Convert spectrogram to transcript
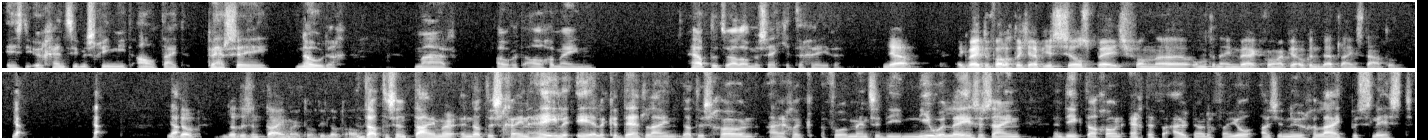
is die urgentie misschien niet altijd per se nodig. Maar over het algemeen helpt het wel om een zetje te geven. Ja, ik weet toevallig dat je op je sales page van eh 101 werkvorm heb je ook een deadline staan, toch? Ja. Ja. Die Ja. Loopt, dat is een timer, toch? Die loopt af. Dat is een timer en dat is geen hele eerlijke deadline. Dat is gewoon eigenlijk voor mensen die nieuwe lezers zijn en die ik dan gewoon echt even uitnodig van joh, als je nu gelijk beslist,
